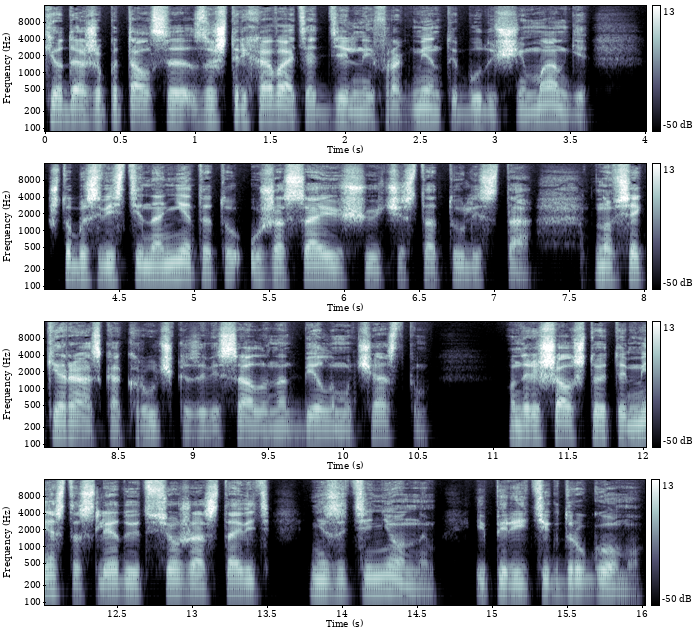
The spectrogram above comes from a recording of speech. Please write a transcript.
Кё даже пытался заштриховать отдельные фрагменты будущей манги, чтобы свести на нет эту ужасающую чистоту листа, но всякий раз, как ручка зависала над белым участком, он решал, что это место следует все же оставить незатененным и перейти к другому.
